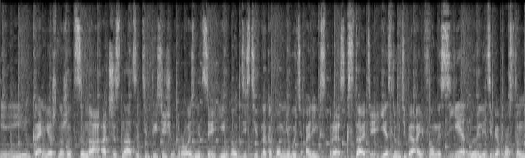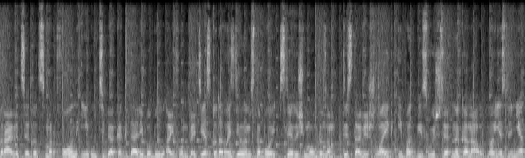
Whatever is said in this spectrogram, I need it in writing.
и, конечно же, цена. От 16 тысяч в рознице и от 10 на каком-нибудь AliExpress. Кстати, если у тебя iPhone SE, ну или тебе просто нравится этот смартфон и у тебя когда-либо был iPhone 5s, то давай сделаем с тобой следующим образом. Ты ставишь лайк и подписываешься на канал. Ну а если если нет,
